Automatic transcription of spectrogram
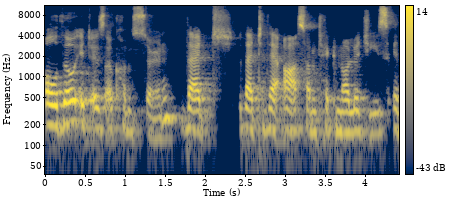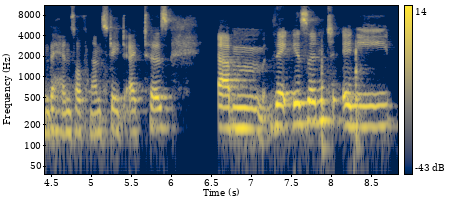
although it is a concern that that there are some technologies in the hands of non-state actors, um, there isn't any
